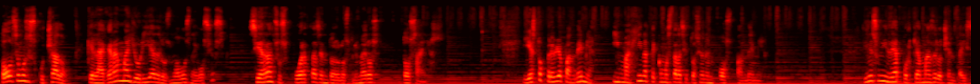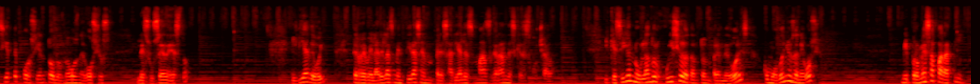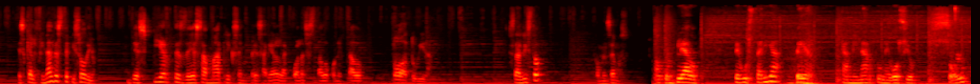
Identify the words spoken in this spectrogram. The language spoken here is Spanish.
Todos hemos escuchado que la gran mayoría de los nuevos negocios cierran sus puertas dentro de los primeros dos años. Y esto previo a pandemia. Imagínate cómo está la situación en post pandemia. ¿Tienes una idea por qué a más del 87% de los nuevos negocios les sucede esto? El día de hoy te revelaré las mentiras empresariales más grandes que has escuchado y que siguen nublando el juicio de tanto emprendedores como dueños de negocio. Mi promesa para ti es que al final de este episodio despiertes de esa matrix empresarial a la cual has estado conectado toda tu vida. ¿Estás listo? Comencemos. Autoempleado, ¿te gustaría ver caminar tu negocio solo?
